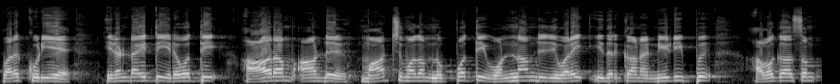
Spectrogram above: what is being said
வரக்கூடிய இரண்டாயிரத்தி இருபத்தி ஆறாம் ஆண்டு மார்ச் மாதம் முப்பத்தி ஒன்றாம் தேதி வரை இதற்கான நீடிப்பு அவகாசம்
